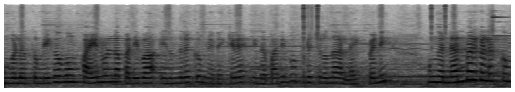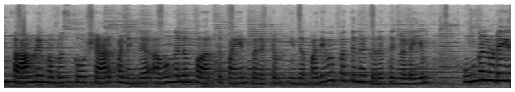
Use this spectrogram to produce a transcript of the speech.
உங்களுக்கு மிகவும் பயனுள்ள பதிவாக இருந்திருக்கும் நினைக்கிறேன். இந்த பதிவு பிடிச்சிருந்தா லைக் பண்ணி உங்கள் நண்பர்களுக்கும் ஃபேமிலி மெம்பர்ஸ்க்கும் ஷேர் பண்ணுங்கள் அவங்களும் பார்த்து பயன்பெறட்டும். இந்த பதிவு பற்றின கருத்துக்களையும் உங்களுடைய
